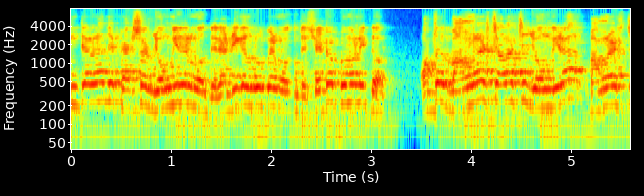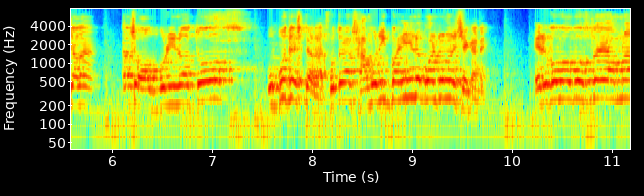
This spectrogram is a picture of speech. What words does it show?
ইন্টারনাল যে ফ্যাকশন জঙ্গিদের মধ্যে র্যাডিক্যাল গ্রুপের মধ্যে সেটা প্রমাণিত। অর্থাৎ বাংলাদেশ চালাচ্ছে জঙ্গিরা, বাংলাদেশ চালাচ্ছে অপরিণত উপদেষ্টারা। সুতরাং সামরিক বাহিনীরও কন্ট্রোল সেখানে এরকম অবস্থায় আমরা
